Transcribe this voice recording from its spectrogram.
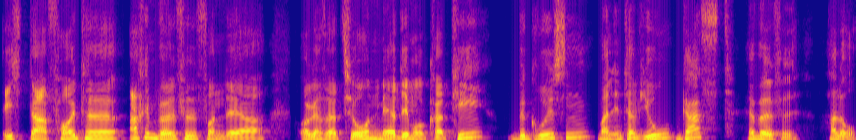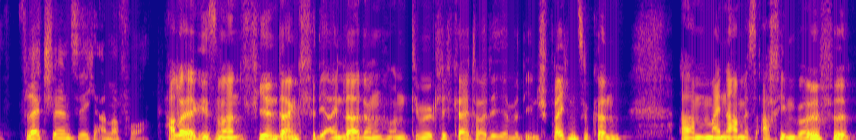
ich darf heute Achim Wölfel von der Organisation Mehr Demokratie begrüßen, mein Interviewgast, Herr Wölfel. Hallo, vielleicht stellen Sie sich einmal vor. Hallo, Herr Giesmann. Vielen Dank für die Einladung und die Möglichkeit, heute hier mit Ihnen sprechen zu können. Ähm, mein Name ist Achim Wölfe.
